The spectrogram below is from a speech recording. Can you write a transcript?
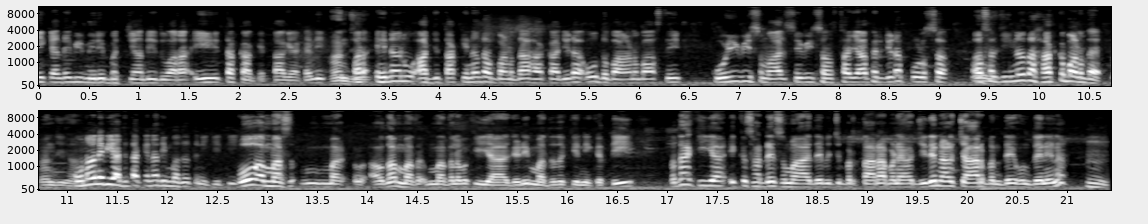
ਇਹ ਕਹਿੰਦੇ ਵੀ ਮੇਰੇ ਬੱਚਿਆਂ ਦੇ ਦੁਆਰਾ ਇਹ ਧੱਕਾ ਕੀਤਾ ਗਿਆ ਕਹਿੰਦੀ। ਹਾਂਜੀ। ਪਰ ਇਹਨਾਂ ਨੂੰ ਅੱਜ ਤੱਕ ਇਹਨਾਂ ਦਾ ਬਣਦਾ ਹੱਕ ਆ ਜਿਹੜਾ ਉਹ ਦਬਾਉਣ ਵਾਸਤੇ ਕੋਈ ਵੀ ਸਮਾਜ ਸੇਵੀ ਸੰਸਥਾ ਜਾਂ ਫਿਰ ਜਿਹੜਾ ਪੁਲਿਸ ਅਸਲ 'ਚ ਇਹਨਾਂ ਦਾ ਹੱਕ ਬਣਦਾ ਹੈ। ਹਾਂਜੀ ਹਾਂ। ਉਹਨਾਂ ਨੇ ਵੀ ਅੱਜ ਤੱਕ ਇਹਨਾਂ ਦੀ ਮਦਦ ਨਹੀਂ ਕੀਤੀ। ਉਹ ਮਸ- ਮ- ਉਹਦਾ ਮਤ- ਮਤਲਬ ਕੀ ਆ ਜਿਹੜੀ ਮਦਦ ਕਿੰਨੀ ਕੀਤੀ ਪਤਾ ਕੀ ਆ ਇੱਕ ਸਾਡੇ ਸਮਾਜ ਦੇ ਵਿੱਚ ਵਰਤਾਰਾ ਬਣਿਆ ਹੋਇਆ, ਜਿਹਦੇ ਨਾਲ ਚਾਰ ਬੰਦੇ ਹੁੰਦੇ ਨੇ ਨਾ। ਹੂੰ।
